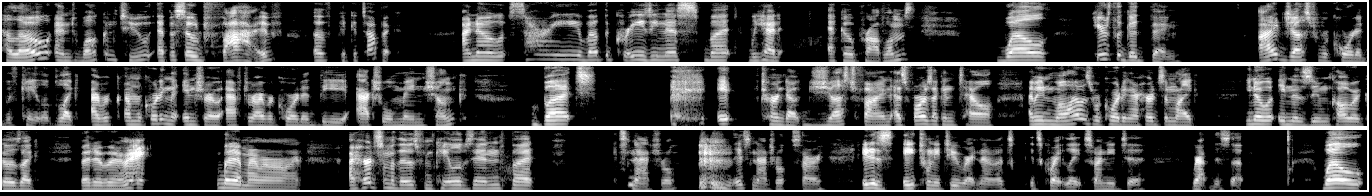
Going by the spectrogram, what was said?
Hello and welcome to episode five of Pick a Topic. I know, sorry about the craziness, but we had echo problems. Well, here's the good thing. I just recorded with Caleb. Like I I'm recording the intro after I recorded the actual main chunk, but it turned out just fine as far as I can tell. I mean, while I was recording, I heard some like, you know, in a Zoom call where it goes like, I heard some of those from Caleb's end, but it's natural. it's natural. Sorry. It is 8:22 right now. It's it's quite late, so I need to wrap this up. Well,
